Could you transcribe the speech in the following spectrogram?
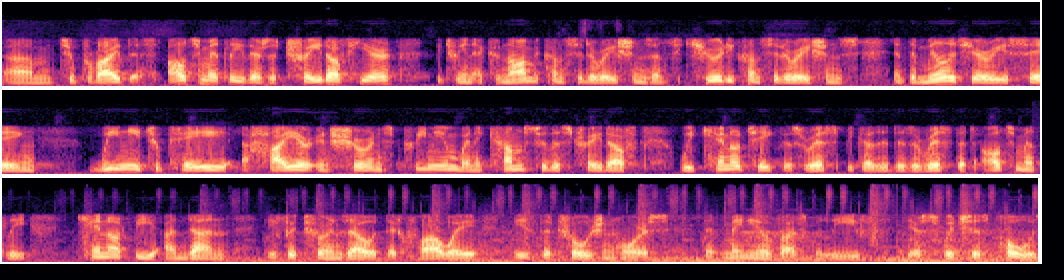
um, to provide this. Ultimately, there's a trade off here between economic considerations and security considerations, and the military is saying we need to pay a higher insurance premium when it comes to this trade off. We cannot take this risk because it is a risk that ultimately cannot be undone if it turns out that Huawei is the Trojan horse that many of us believe their switches pose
